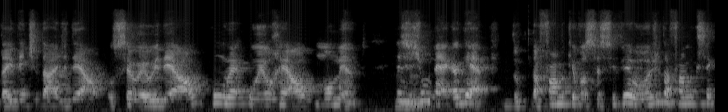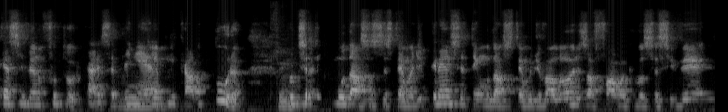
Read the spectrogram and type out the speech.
da identidade ideal. O seu eu ideal com o eu real momento existe uhum. um mega gap do, da forma que você se vê hoje da forma que você quer se ver no futuro. Cara, isso é PNL uhum. aplicada pura. Sim. Porque você tem que mudar seu sistema de crença, você tem que mudar o sistema de valores, a forma que você se vê.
